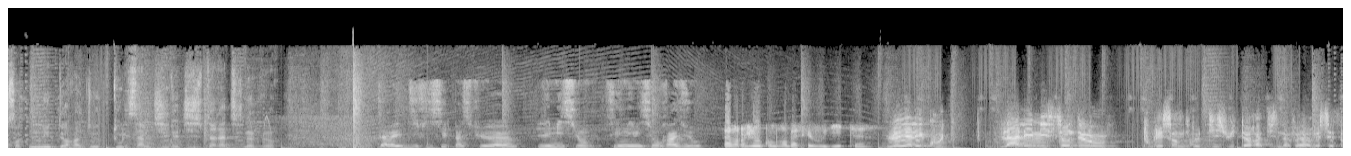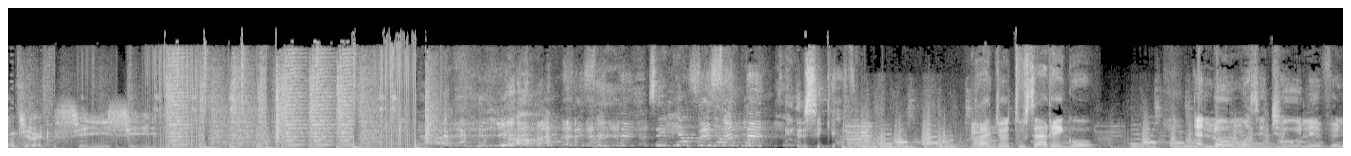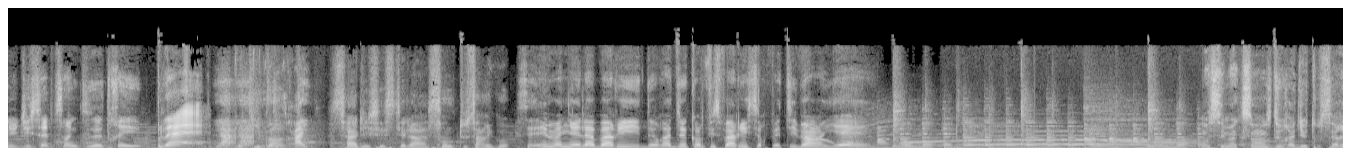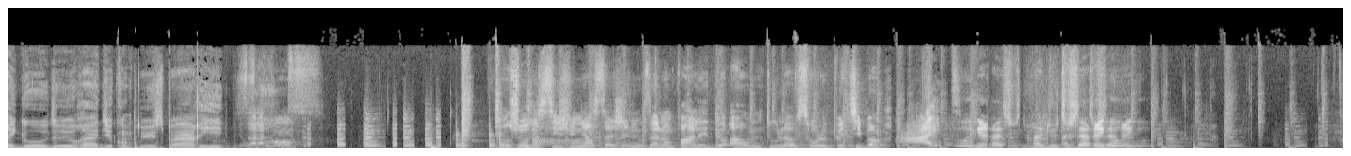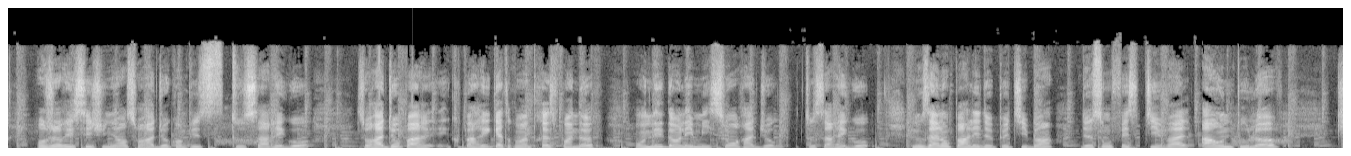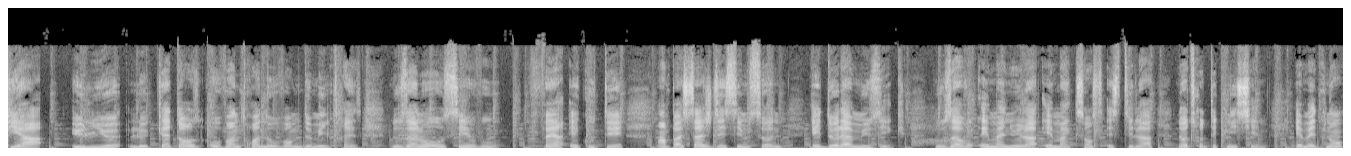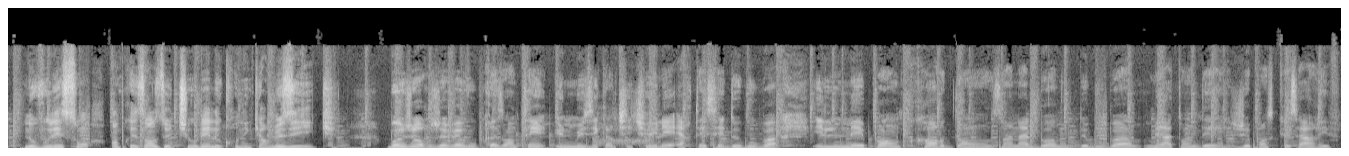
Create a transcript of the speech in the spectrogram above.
60 minutes de radio tous les samedi de 18h à 19h. Ça va être difficile parce que euh, l'émission, c'est une émission radio. Pardon, je comprends pas ce que vous dites. L'œil à l'écoute. Là, l'émission de ouf. tous les samedis de 18h à 19h et c'est en direct. Si, si. Radio Toussarigo. Hello, moi c'est Tchoulé, venu du 752 Blé Petit vin rail? Salut, c'est Stella, Sante Toussarigo. C'est Emmanuel Abari de Radio Campus Paris sur Petit Bain, yeah Moi c'est Maxence de Radio Toussarigo de Radio Campus Paris. Bonjour, ici Junior Sager, nous allons parler de How to Love sur le petit bain. Radio Toussarigo. Bonjour, ici Junior sur Radio Campus Toussarigo, sur Radio Paris, Paris 93.9. On est dans l'émission Radio Toussarigo. Nous allons parler de Petit Bain, de son festival How to Love qui a eu lieu le 14 au 23 novembre 2013. Nous allons aussi vous faire écouter un passage des Simpsons et de la musique. Nous avons Emmanuela et Maxence et Stella, notre technicienne. Et maintenant, nous vous laissons en présence de Tchoulé, le chroniqueur musique. Bonjour, je vais vous présenter une musique intitulée RTC de Booba. Il n'est pas encore dans un album de Booba, mais attendez, je pense que ça arrive.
